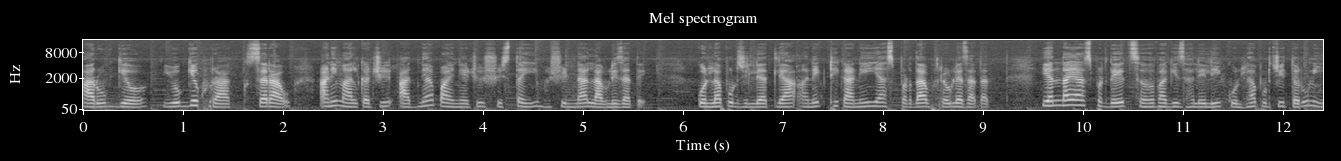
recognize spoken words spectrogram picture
आरोग्य योग्य खुराक सराव आणि मालकाची आज्ञा पाळण्याची शिस्तही म्हशींना लावली जाते. कोल्हापूर जिल्ह्यातल्या अनेक ठिकाणी या स्पर्धा भरवल्या जातात. यंदा या स्पर्धेत सहभागी झालेली कोल्हापूरची तरुणी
